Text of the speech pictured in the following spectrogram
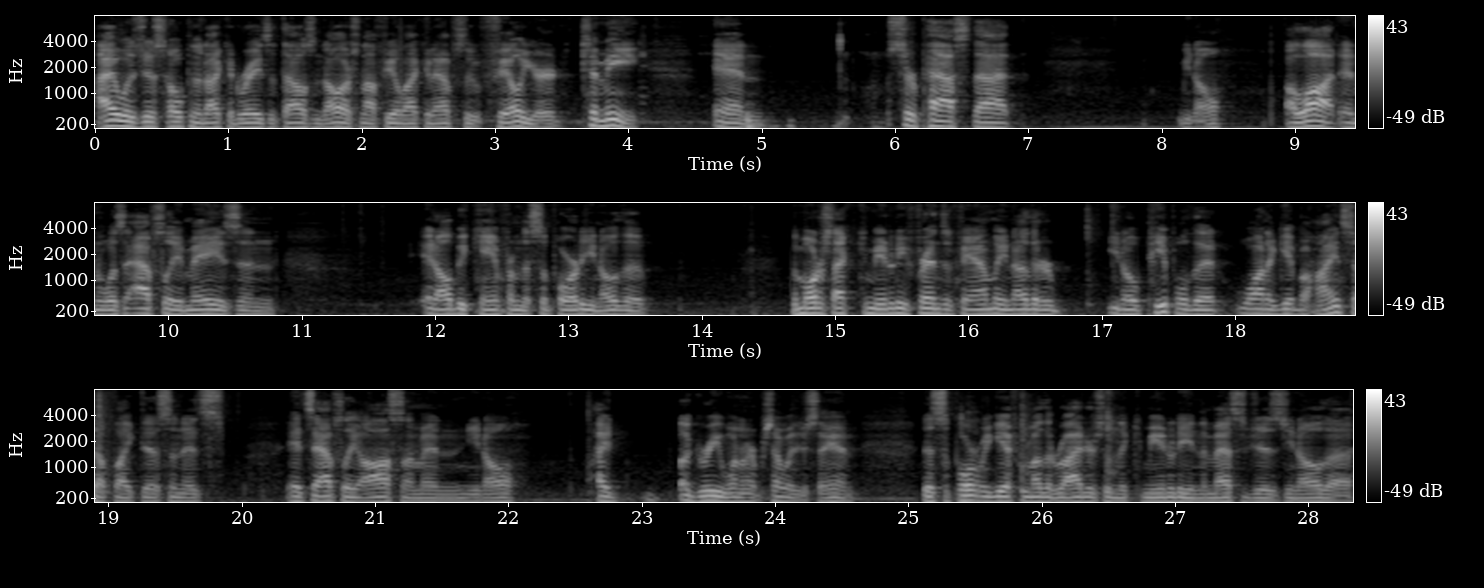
I was just hoping that I could raise a thousand dollars and not feel like an absolute failure to me and surpass that, you know, a lot and was absolutely amazed. And it all became from the support, you know, the, the motorcycle community, friends and family, and other you know people that want to get behind stuff like this, and it's it's absolutely awesome. And you know, I agree 100 percent with you saying. The support we get from other riders in the community and the messages, you know, the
